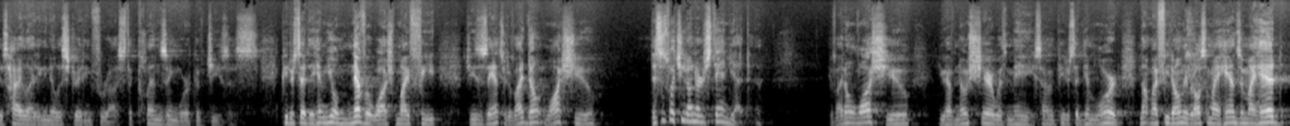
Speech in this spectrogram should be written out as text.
is highlighting and illustrating for us the cleansing work of Jesus. Peter said to him, You'll never wash my feet. Jesus answered, If I don't wash you, this is what you don't understand yet. If I don't wash you, you have no share with me. Simon Peter said to him, Lord, not my feet only, but also my hands and my head.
